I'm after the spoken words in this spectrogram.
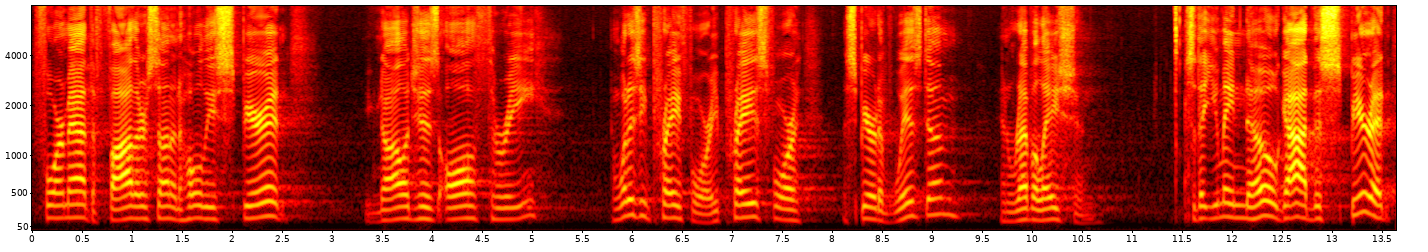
format the Father, Son, and Holy Spirit. Acknowledges all three. And what does he pray for? He prays for a spirit of wisdom and revelation, so that you may know God. The Spirit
